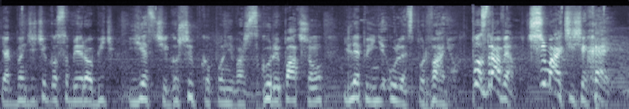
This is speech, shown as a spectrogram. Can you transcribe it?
Jak będziecie go sobie robić, jedzcie go szybko, ponieważ z góry patrzą i lepiej nie ulec porwaniu. Pozdrawiam! Trzymajcie się, hej!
